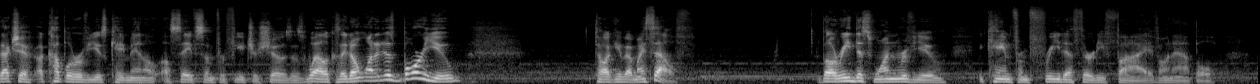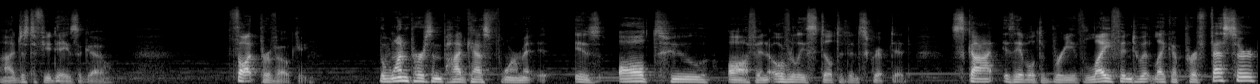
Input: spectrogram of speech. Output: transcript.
Actually, a couple of reviews came in. I'll, I'll save some for future shows as well because I don't want to just bore you talking about myself. But I'll read this one review. It came from Frida35 on Apple uh, just a few days ago. Thought provoking. The one person podcast format is all too often overly stilted and scripted. Scott is able to breathe life into it like a professor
